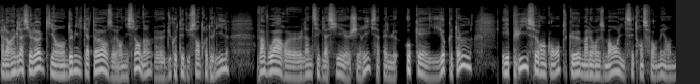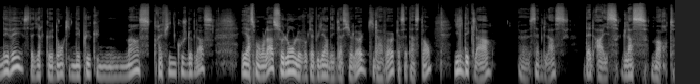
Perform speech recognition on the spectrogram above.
Alors un glaciologue qui en 2014 en Islande, hein, euh, du côté du centre de l'île, va voir euh, l'un de ses glaciers chéris qui s'appelle le Jökull et puis il se rend compte que malheureusement il s'est transformé en névé, c'est-à-dire que donc il n'est plus qu'une mince, très fine couche de glace. Et à ce moment-là, selon le vocabulaire des glaciologues qu'il invoque à cet instant, il déclare euh, cette glace dead ice, glace morte.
